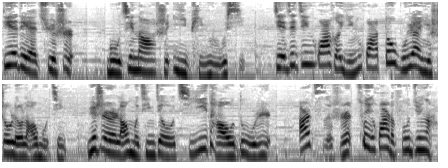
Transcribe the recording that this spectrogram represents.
爹爹去世，母亲呢是一贫如洗。姐姐金花和银花都不愿意收留老母亲，于是老母亲就乞讨度日。而此时翠花的夫君啊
